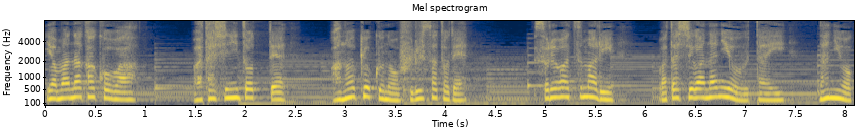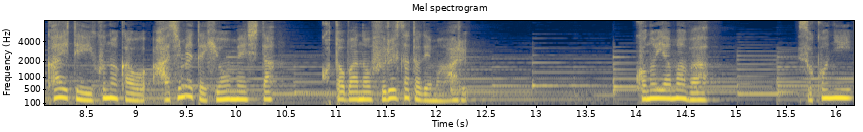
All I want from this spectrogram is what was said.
山中湖は私にとってあの曲のふるさとで、それはつまり私が何を歌い何を書いていくのかを初めて表明した言葉のふるさとでもある。この山はそこに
